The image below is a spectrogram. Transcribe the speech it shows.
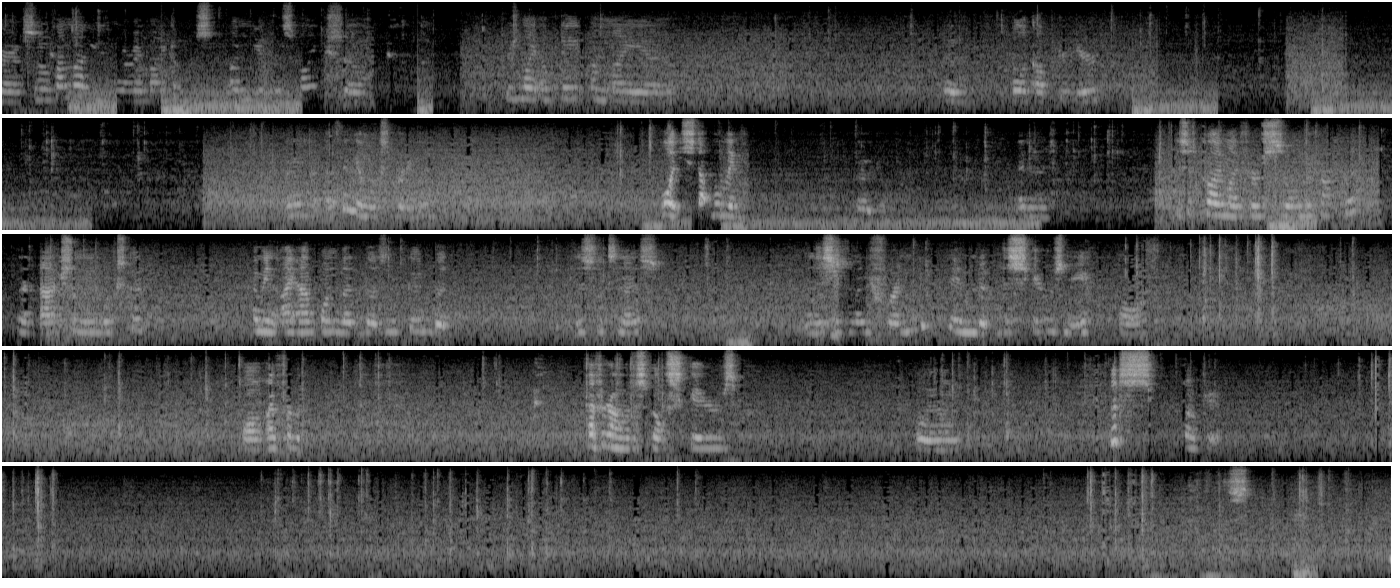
Okay, so if I'm not using my mic, I'll just unmute this mic, so here's my update on my uh, uh, helicopter here. I I think it looks pretty good. Wait, stop moving. There we go. And this is probably my first cylinder cockpit that actually looks good. I mean, I have one that does look good, but this looks nice. This is my friend, and this scares me off. Oh, I forgot. I forgot how to spell scares. Oh no. Let's. Okay.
